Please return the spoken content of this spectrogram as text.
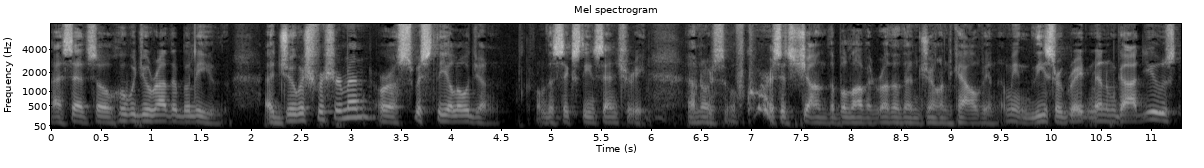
i said so who would you rather believe? A jewish fisherman or a swiss theologian from the 16th century. And of course, it's John the Beloved rather than John Calvin. I mean, these are great men God used,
